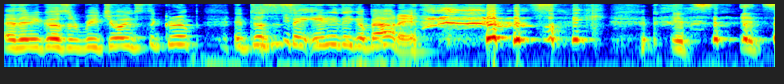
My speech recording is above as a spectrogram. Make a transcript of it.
And then he goes and rejoins the group it doesn't say anything about it. It's like It's it's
